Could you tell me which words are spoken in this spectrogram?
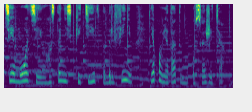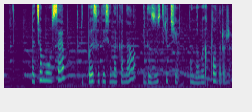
Ці емоції, гостинність китів та дельфінів я пам'ятатиму усе життя. На цьому все. Підписуйтеся на канал і до зустрічі у нових подорожах.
